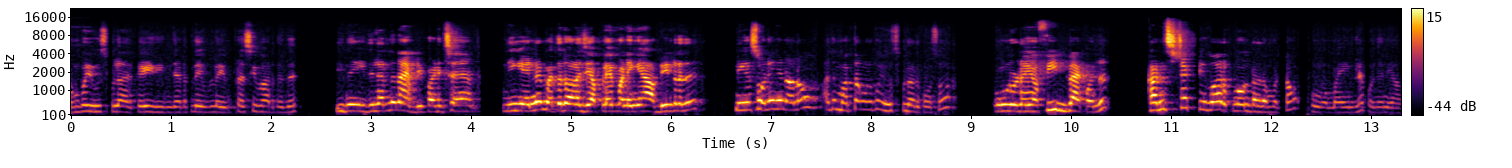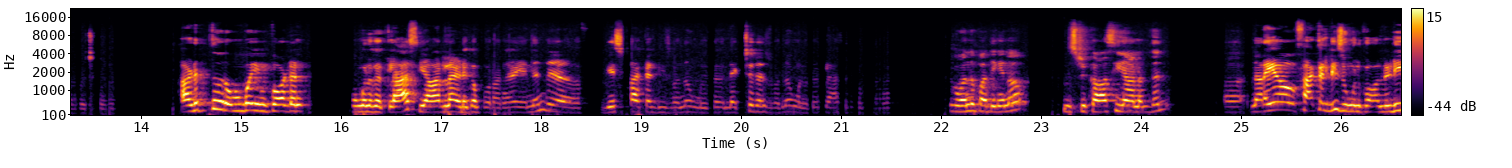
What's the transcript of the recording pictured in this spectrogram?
ரொம்ப யூஸ்ஃபுல்லாக இருக்குது இது இந்த இடத்துல இவ்வளோ இம்ப்ரெசிவாக இருந்தது. இது இதுலேருந்து நான் இப்படி படித்தேன் நீங்கள் என்ன மெத்தடாலஜி அப்ளை பண்ணீங்க அப்படின்றது நீங்கள் சொன்னீங்கனாலும் அது மற்றவங்களுக்கும் யூஸ்ஃபுல்லாக இருக்கும். ஸோ உங்களுடைய ஃபீட்பேக் வந்து கன்ஸ்ட்ரக்டிவாக இருக்கணுன்றதை மட்டும் உங்கள் மைண்டில் கொஞ்சம் ஞாபகம் வச்சுக்கோங்க. அடுத்து ரொம்ப இம்பார்ட்டன்ட் உங்களுக்கு கிளாஸ் யாரெல்லாம் எடுக்க போகிறாங்க எந்தெந்த கெஸ்ட் ஃபேக்கல்டிஸ் வந்து உங்களுக்கு லெக்சரர்ஸ் வந்து உங்களுக்கு கிளாஸ் எடுக்க போகிறாங்க இப்போ வந்து பார்த்தீங்கன்னா மிஸ்டர் காசி ஆனந்தன் நிறைய ஃபேக்கல்டிஸ் உங்களுக்கு ஆல்ரெடி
